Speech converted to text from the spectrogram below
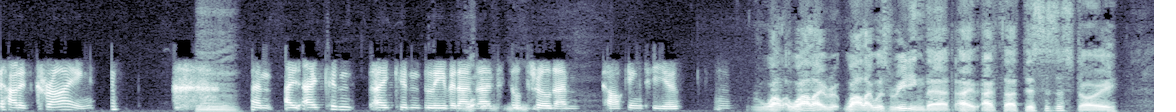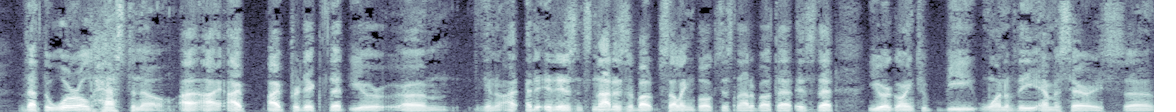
started crying. mm. And I, I couldn't, I couldn't believe it. I'm, well, I'm still thrilled I'm talking to you. Mm. While, while I, while I was reading that, I, I thought this is a story that the world has to know. I, I, I predict that you're, um, you know, it is. It's not as about selling books. It's not about that. It's that you are going to be one of the emissaries, uh,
